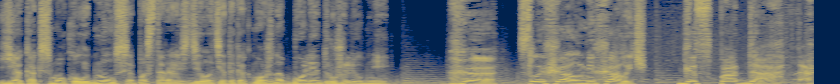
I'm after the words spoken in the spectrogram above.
Я как смог улыбнулся, постараясь сделать это как можно более дружелюбней. «Ха! Слыхал, Михалыч! Господа!»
